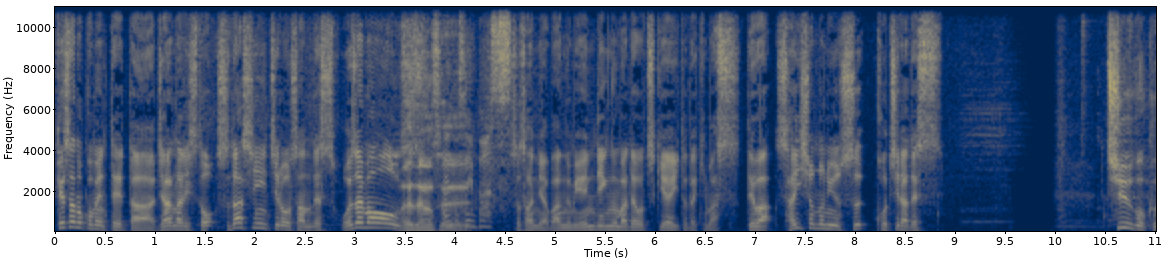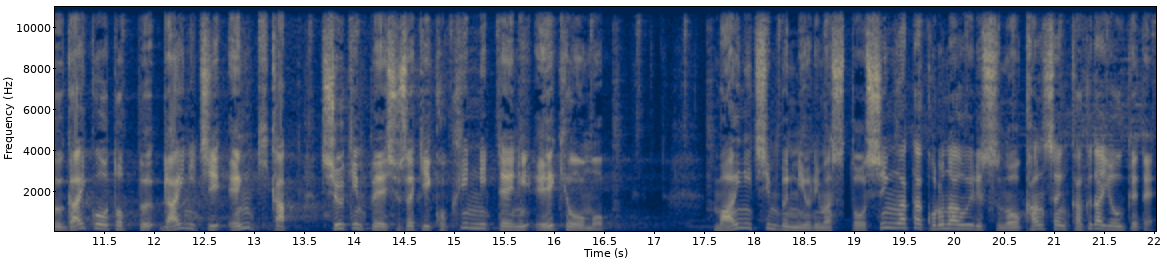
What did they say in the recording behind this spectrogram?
今朝のコメンテータージャーナリスト須田慎一郎さんです。おはようございます。おはようございます。須田さんには番組エンディングまでお付き合いいただきます。では最初のニュースこちらです中国外交トップ来日延期か。習近平主席国賓日程に影響も。毎日新聞によりますと新型コロナウイルスの感染拡大を受けて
